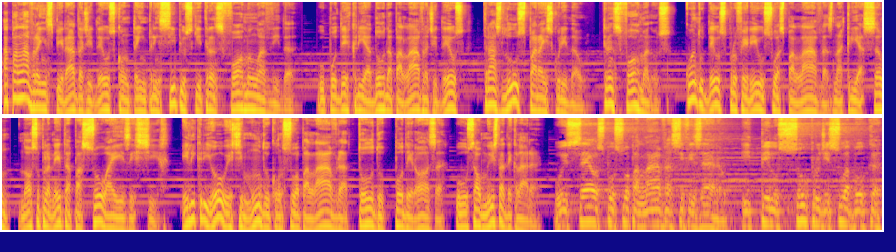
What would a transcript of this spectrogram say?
A palavra inspirada de Deus contém princípios que transformam a vida. O poder criador da palavra de Deus traz luz para a escuridão, transforma-nos, quando Deus proferiu suas palavras na criação, nosso planeta passou a existir. Ele criou este mundo com sua palavra todo-poderosa. O salmista declara: Os céus por sua palavra se fizeram, e pelo sopro de sua boca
